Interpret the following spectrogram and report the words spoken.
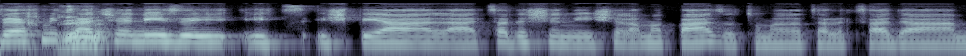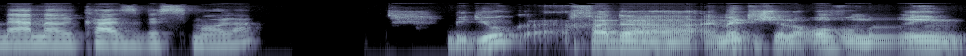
ואיך מצד ו... שני זה השפיע על הצד השני של המפה, זאת אומרת על הצד מהמרכז ושמאלה? בדיוק, אחד ה... האמת היא שלרוב אומרים,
